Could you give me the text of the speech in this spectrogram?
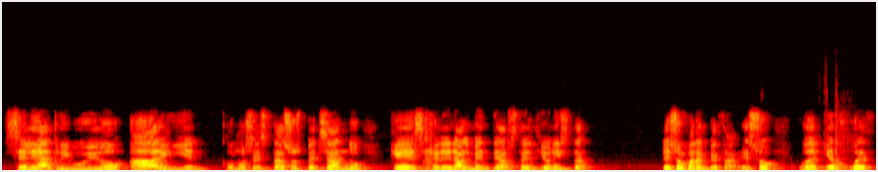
se le ha atribuido a alguien, como se está sospechando, que es generalmente abstencionista? Eso para empezar. Eso cualquier juez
